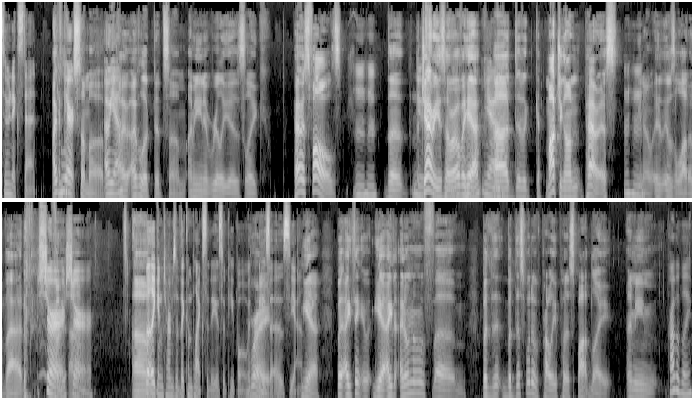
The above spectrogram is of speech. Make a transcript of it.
to an extent. I've compare- looked some up. Oh, yeah? I, I've looked at some. I mean, it really is like Paris Falls. Mm-hmm. The, the Jerrys are over here, Yeah. uh, d- marching on Paris. Mm-hmm. You know, it, it was a lot of that. Sure, But, um, sure. Um, but like in terms of the complexities of people with Right. visas, yeah. yeah, but I think, yeah, I, I don't know if, um, but th- but this would have probably put a spotlight. I mean, Probably.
